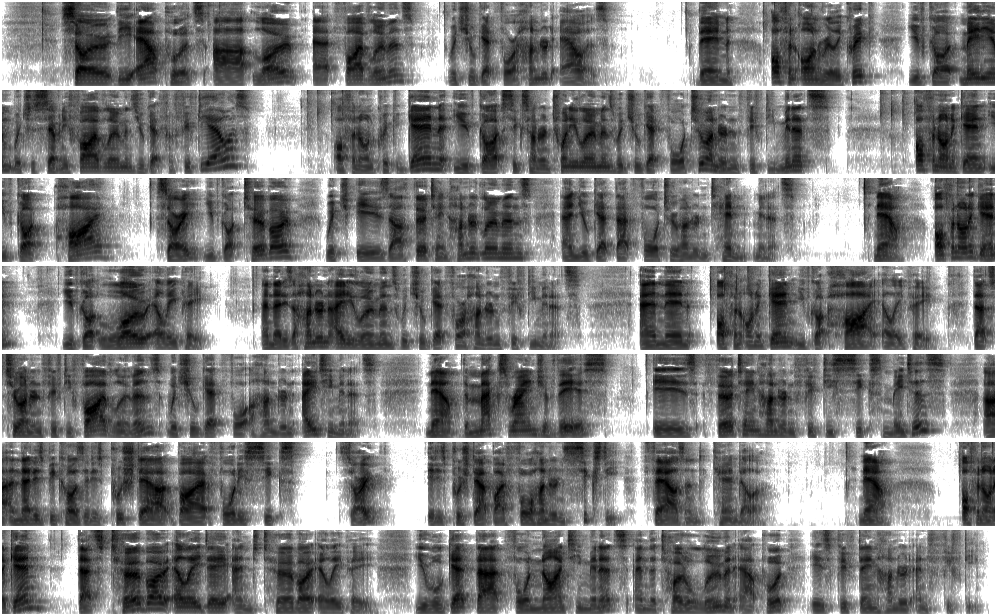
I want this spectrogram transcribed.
So the outputs are low at 5 lumens, which you'll get for 100 hours. Then off and on really quick, you've got medium, which is 75 lumens, you'll get for 50 hours. Off and on quick again, you've got 620 lumens, which you'll get for 250 minutes. Off and on again, you've got high, sorry, you've got turbo, which is uh, 1300 lumens, and you'll get that for 210 minutes. Now, off and on again, you've got low LEP, and that is 180 lumens, which you'll get for 150 minutes. And then off and on again, you've got high LEP. That's 255 lumens, which you'll get for 180 minutes. Now, the max range of this is 1356 meters, uh, and that is because it is pushed out by 46, sorry, it is pushed out by 460,000 candela. Now, off and on again, that's turbo LED and turbo LEP. You will get that for 90 minutes, and the total lumen output is 1550.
